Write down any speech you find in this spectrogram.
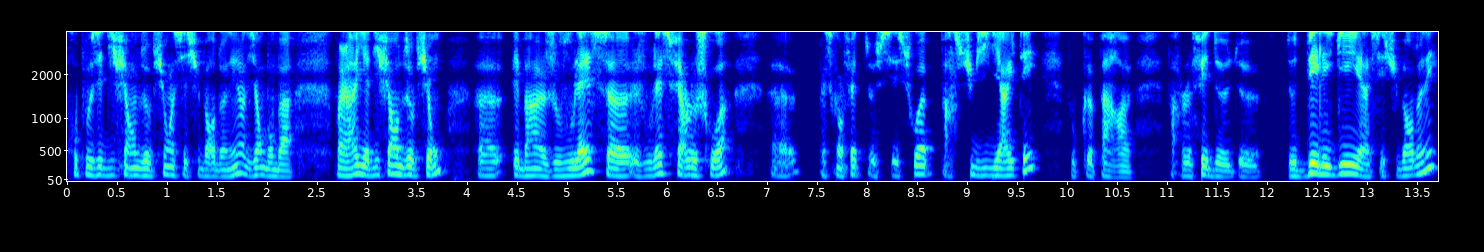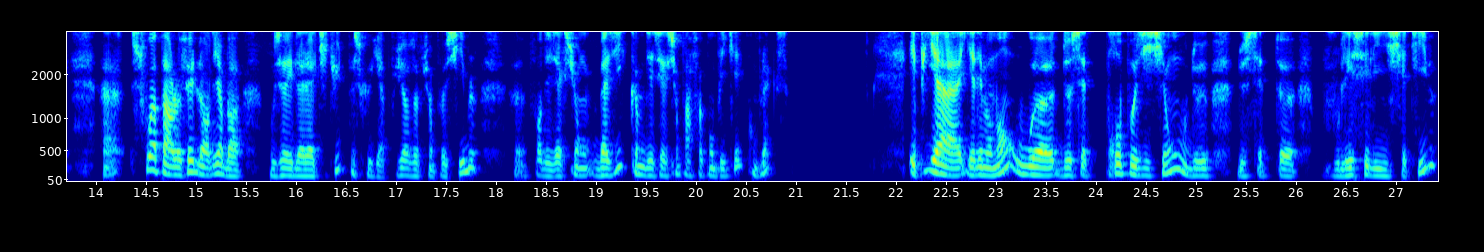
proposer différentes options à ses subordonnés en disant bon bah voilà il y a différentes options et ben je vous laisse je vous laisse faire le choix parce qu'en fait c'est soit par subsidiarité donc par par le fait de de déléguer à ses subordonnés, euh, soit par le fait de leur dire bah, vous avez de la latitude parce qu'il y a plusieurs options possibles euh, pour des actions basiques comme des actions parfois compliquées, complexes. Et puis il y a, des moments où euh, de cette proposition ou de, cette euh, vous laissez l'initiative,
